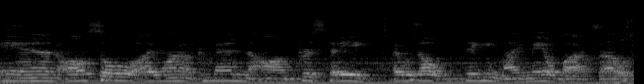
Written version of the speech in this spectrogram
And also, I wanna commend, um, Chris Fay, I was out digging my mailbox out,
